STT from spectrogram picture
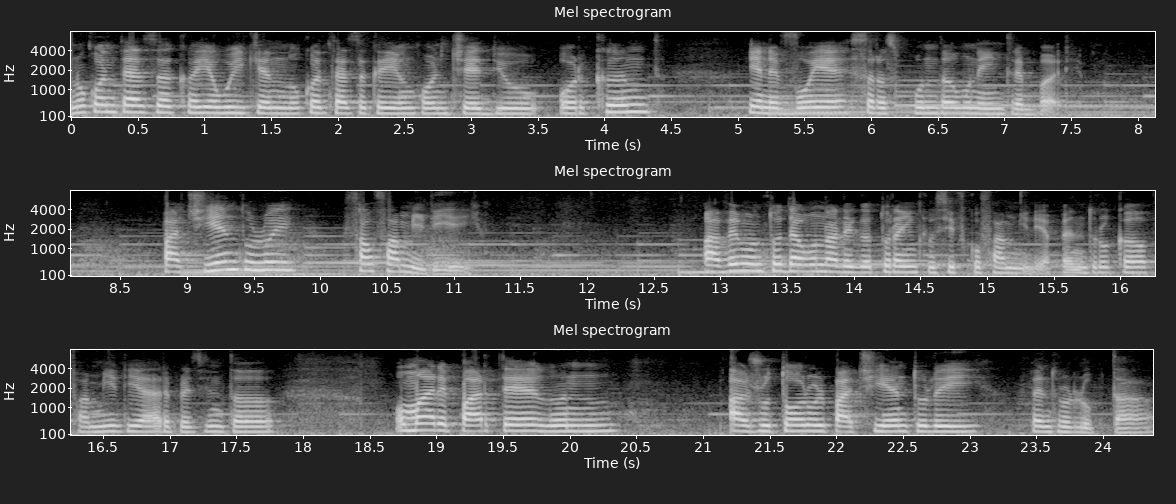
Nu contează că e weekend, nu contează că e în concediu, oricând e nevoie să răspundă unei întrebări. Pacientului sau familiei. Avem întotdeauna legătură inclusiv cu familia, pentru că familia reprezintă o mare parte în ajutorul pacientului pentru lupta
